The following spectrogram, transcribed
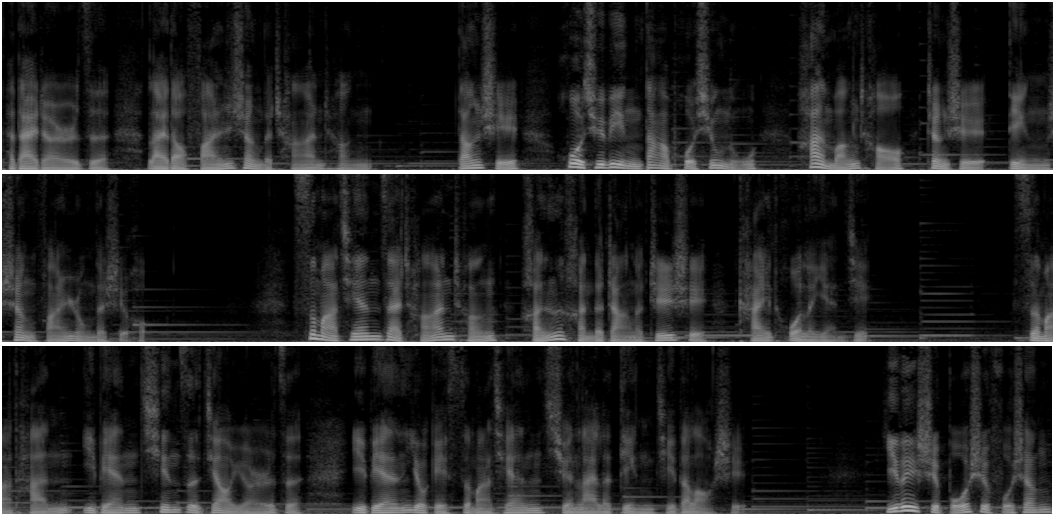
他带着儿子来到繁盛的长安城。当时霍去病大破匈奴，汉王朝正是鼎盛繁荣的时候。司马迁在长安城狠狠地长了知识，开拓了眼界。司马谈一边亲自教育儿子，一边又给司马迁寻来了顶级的老师。一位是博士浮生，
